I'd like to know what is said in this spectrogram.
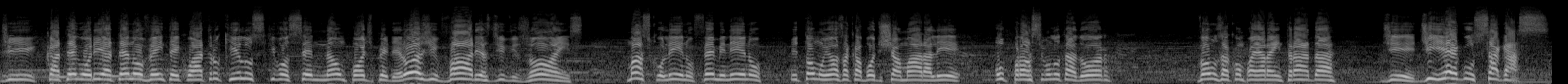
de categoria até 94 quilos que você não pode perder. Hoje, várias divisões, masculino, feminino, e Tom Munhoz acabou de chamar ali o próximo lutador. Vamos acompanhar a entrada de Diego Sagaz.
